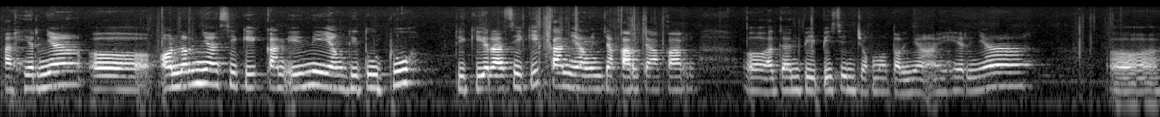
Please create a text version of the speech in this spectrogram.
Akhirnya uh, ownernya si Kikan ini yang dituduh dikira si Kikan yang cakar-cakar dan pipisin jok motornya. Akhirnya uh,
